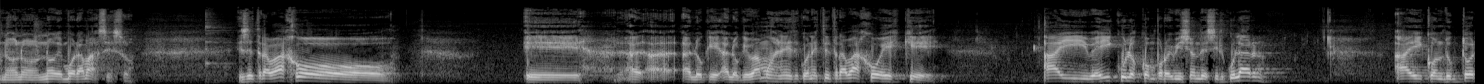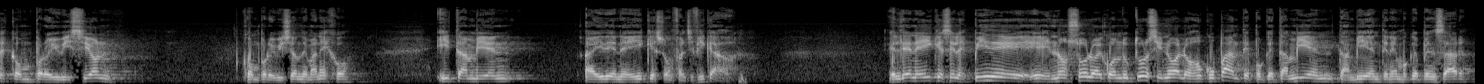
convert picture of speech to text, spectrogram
no, no, no demora más eso. Ese trabajo, eh, a, lo que, a lo que vamos este, con este trabajo es que hay vehículos con prohibición de circular, hay conductores con prohibición con prohibición de manejo y también hay DNI que son falsificados. El DNI que se les pide es no solo al conductor, sino a los ocupantes, porque también, también tenemos que pensar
